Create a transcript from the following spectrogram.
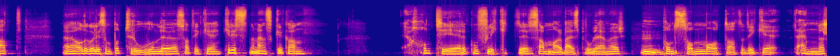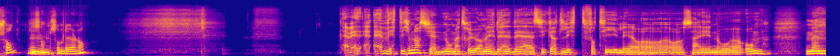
At, eh, og det går liksom på troen løs, at ikke kristne mennesker kan ja, håndtere konflikter, samarbeidsproblemer, på en sånn måte at det ikke det ender sånn, liksom, som det gjør nå. Jeg vet, jeg vet ikke om det har skjedd noe med trua mi. Det, det er sikkert litt for tidlig å, å si noe om. Men,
